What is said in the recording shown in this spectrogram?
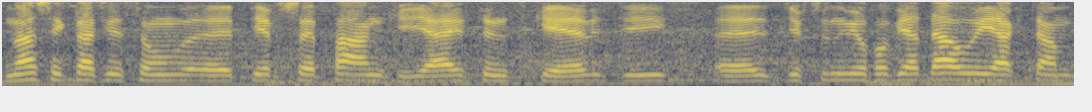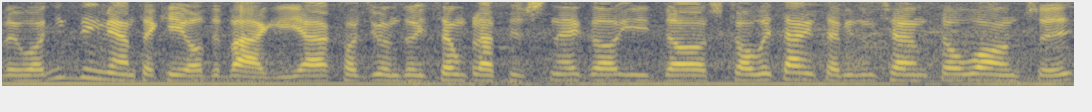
w naszej klasie są e, pierwsze punki, ja jestem z Kielc i e, dziewczyny mi opowiadały jak tam było. Nigdy nie miałem takiej odwagi. Ja chodziłem do liceum plastycznego i do szkoły tańca, więc musiałem to łączyć,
